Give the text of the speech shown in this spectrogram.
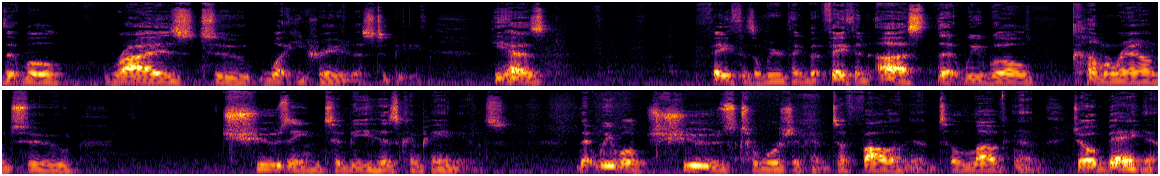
that we'll rise to what he created us to be. He has faith is a weird thing, but faith in us that we will come around to choosing to be his companions. That we will choose to worship him, to follow him, to love him, to obey him,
